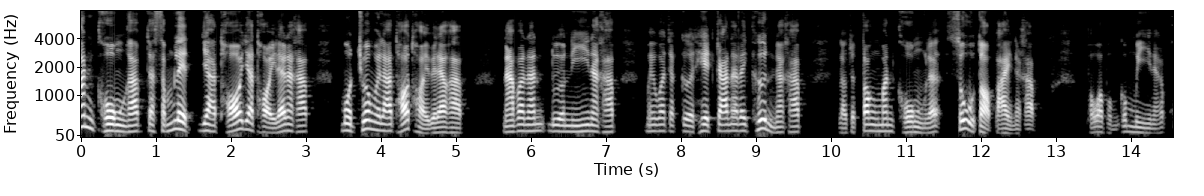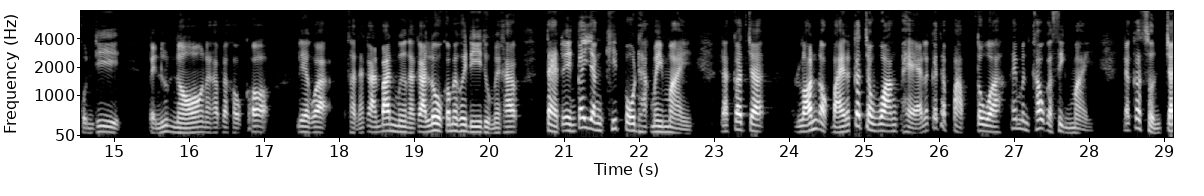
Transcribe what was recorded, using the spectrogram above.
มั่นคงครับ จะสำเร็จอย่าท้ออย่าถอยแล้วนะครับ หมดช่วงเวลาท้อถอยไปแล้วครับ นะเพราะนั้นเดือนนี้นะครับ ไม่ว่าจะเกิดเหตุการณ์อะไรขึ้นนะครับ เราจะต้องมั่นคงและสู้ต่อไปนะครับ เพราะว่าผมก็มีนะครับคนที่เป็นรุ่นน้องนะครับ แล้วเขาก็เรียกว่าสถานการณ์บ้านเมืองสถานการณ์โลกก็ไม่ค่อยดีถูกไหมครับ แต่ตัวเองก็ยังคิดโปรดักต์ใหม่ ๆ แล้วก็จะล้อนออกไปแล้วก็จะวางแผนแล้วก็จะปรับตัวให้มันเข้ากับสิ่งใหม่ แล้วก็สนใจ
